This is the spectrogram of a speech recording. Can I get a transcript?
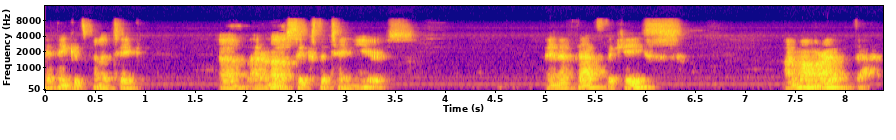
I think it's going to take, um, I don't know, six to 10 years. And if that's the case, I'm all right with that.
